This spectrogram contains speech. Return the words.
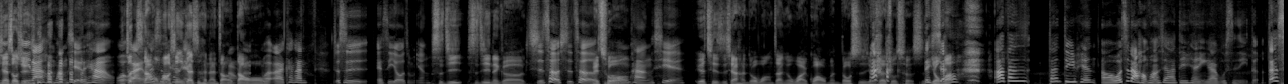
现在搜寻宜兰红螃蟹？你看，我就打红螃蟹应该是很难找得到哦。我来看看。就是 SEO 怎么样？实际实际那个实测实测，没错，红螃蟹。因为其实现在很多网站跟外挂，我们都是有在做测试，有吗？啊，但是。但第一篇啊、哦，我只打红螃蟹，它第一篇应该不是你的。但是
